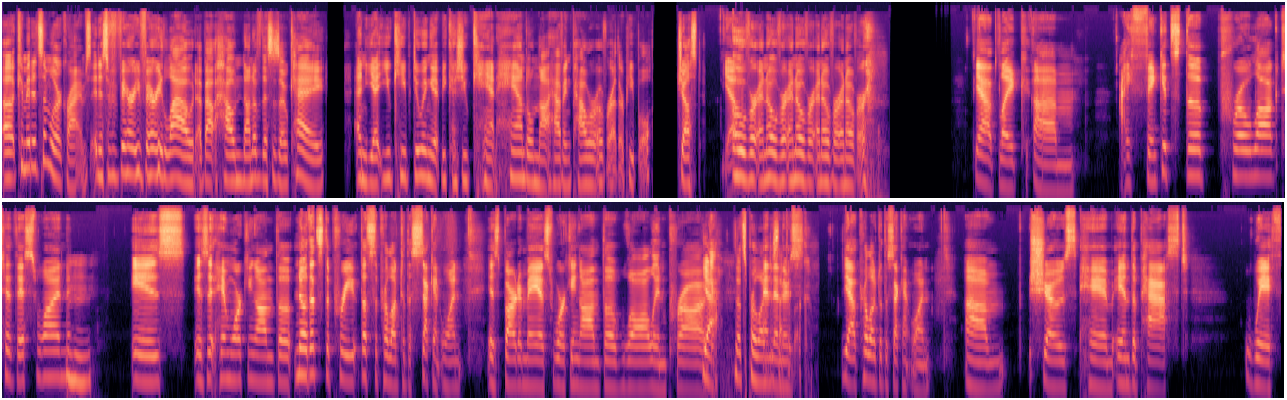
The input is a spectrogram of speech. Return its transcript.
uh, committed similar crimes. It is very, very loud about how none of this is okay, and yet you keep doing it because you can't handle not having power over other people. Just Yeah. over and over and over and over and over. Yeah, like um I think it's the prologue to this one Mhm. is is it him working on the No, that's the pre that's the prologue to the second one is Bartimaeus working on the wall in Prague. Yeah, that's prologue And to then second there's- book. yeah, prologue to the second one um shows him in the past with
